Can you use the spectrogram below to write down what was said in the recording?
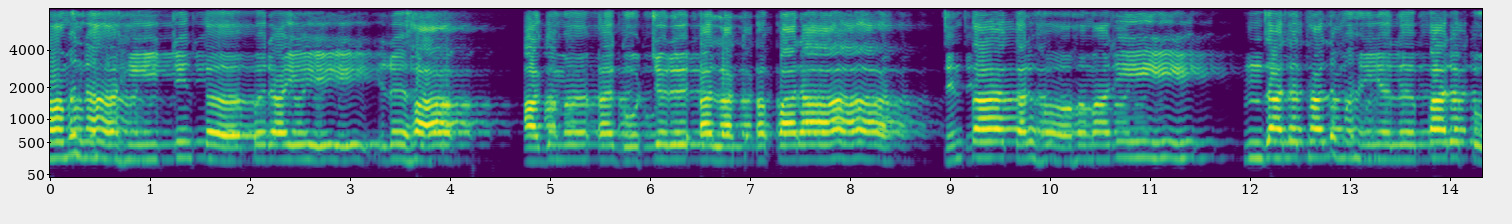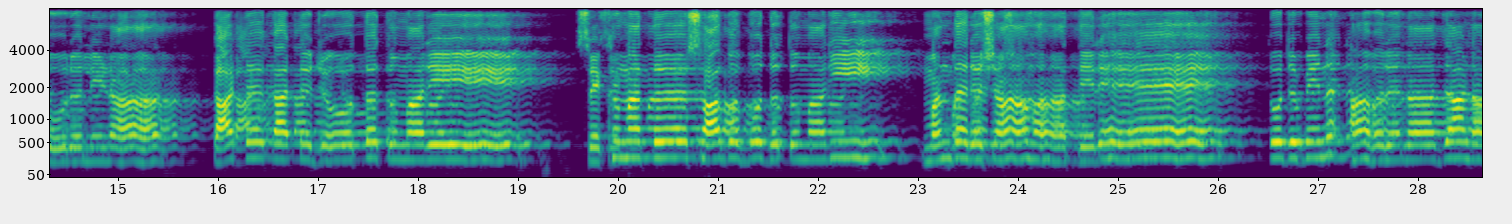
ਹਮ ਨਾਹੀ ਚਿੰਤ ਪਰਾਈ। ਰਹਾ ਅਗਮ ਅਗੋਚਰ ਅਲਖ ਅਪਾਰਾ। ਚਿੰਤਾ ਕਰਹੁ ਹਮਾਰੀ। ਜਲ ਥਲ ਮਹਿਲ ਪਰਪੂਰ ਲੀਣਾ। ਕਾਟ ਕਾਟ ਜੋਤ ਤੁਮਾਰੇ। ਸਿੱਖ ਮਤ ਸਭ ਬੁੱਧ ਤੁਮਾਰੀ, ਮੰਦਰ ਸ਼ਾਮਾ ਤੇਰੇ। ਤੁਝ ਬਿਨ ਆਵਰ ਨਾ ਜਾਣਾ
